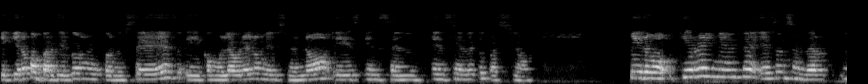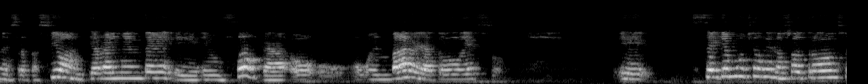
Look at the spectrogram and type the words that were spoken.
que quiero compartir con, ustedes, eh, como Laura lo mencionó, es enciende tu pasión. Pero, ¿qué realmente es encender nuestra pasión? ¿Qué realmente enfoca o, o embarga todo eso. Eh, sé que muchos de nosotros,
